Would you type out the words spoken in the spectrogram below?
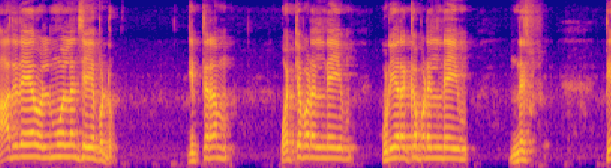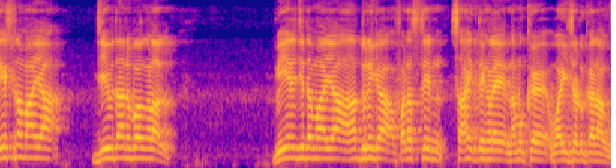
ആതിഥേയർ ഉന്മൂലനം ചെയ്യപ്പെട്ടു. ഇത്തരം ഒറ്റപ്പെടലിന്റെയും കുടിയിറക്കപ്പെടലിന്റെയും നിഷ് തീക്ഷ്ണമായ ജീവിതാനുഭവങ്ങളാൽ വീരചിതമായ ആധുനിക ഫലസ്തീൻ സാഹിത്യങ്ങളെ നമുക്ക് വായിച്ചെടുക്കാനാകും.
